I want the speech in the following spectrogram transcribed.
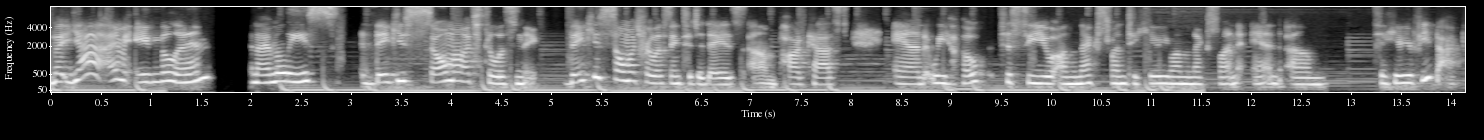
but yeah, I'm Ava. And i'm elise thank you so much to listening. Thank you so much for listening to today's um, podcast. And we hope to see you on the next one, to hear you on the next one, and um, to hear your feedback.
